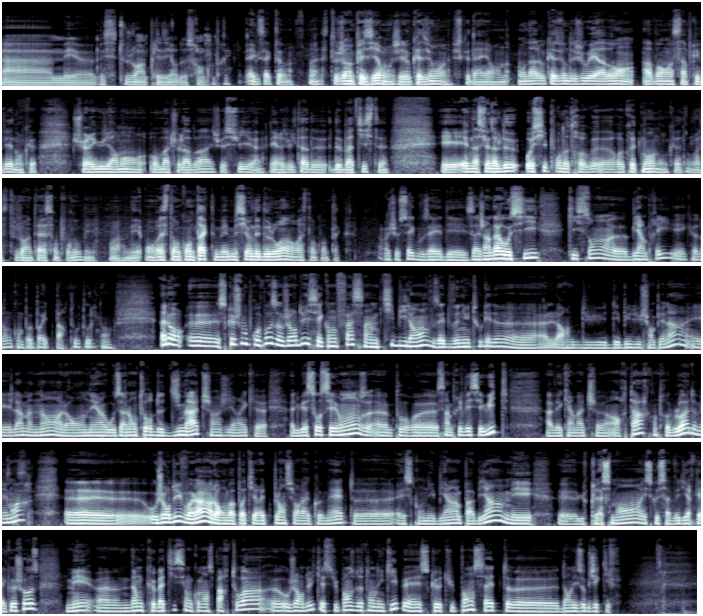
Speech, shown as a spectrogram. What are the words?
Euh, mais euh, mais c'est toujours un plaisir de se rencontrer. Exactement. C'est toujours un plaisir. Moi, j'ai l'occasion, euh, puisque derrière, on a, on a l'occasion de jouer avant, avant Saint-Privé. Donc, je suis régulièrement au match là-bas et je suis les résultats de, Baptiste et, National 2 aussi pour notre recrutement. Donc, c'est toujours intéressant pour nous. Mais on, on reste en contact, même si on est de loin, on reste en contact. Je sais que vous avez des agendas aussi qui sont euh, bien pris et que donc on peut pas être partout tout le temps. Alors, euh, ce que je vous propose aujourd'hui, c'est qu'on fasse un petit bilan. Vous êtes venus tous les deux euh, lors du début du championnat et là maintenant, alors on est aux alentours de 10 matchs. hein, je dirais que à l'USO c'est 11, euh, pour Saint-Privé c'est 8, avec un match en retard contre Blois de mémoire. Aujourd'hui, voilà. Alors on va pas tirer de plan sur la comète. est-ce qu'on est bien, pas bien, mais le classement, est-ce que ça veut dire quelque chose Mais euh, donc, Baptiste, si on commence par toi, euh, aujourd'hui, qu'est-ce que tu penses de ton équipe et est-ce que tu penses être euh, dans les objectifs?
